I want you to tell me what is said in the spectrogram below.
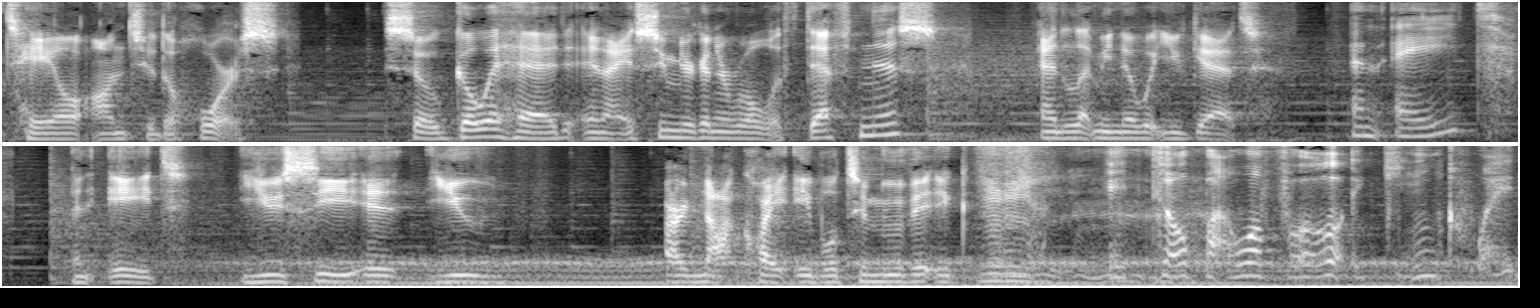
tail onto the horse. So, go ahead, and I assume you're going to roll with deftness, and let me know what you get An eight. an eight, you see it, you are not quite able to move it. it. It's so powerful, I can't quite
